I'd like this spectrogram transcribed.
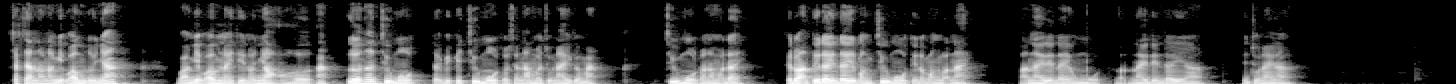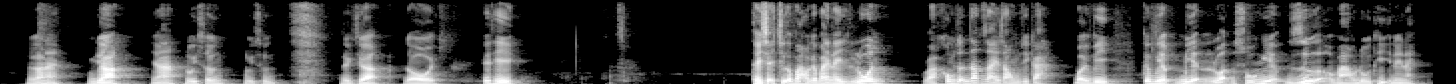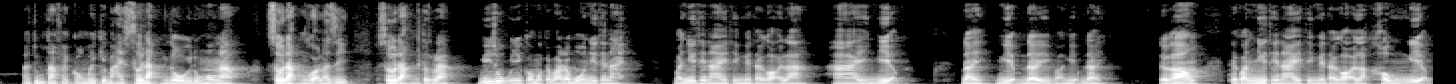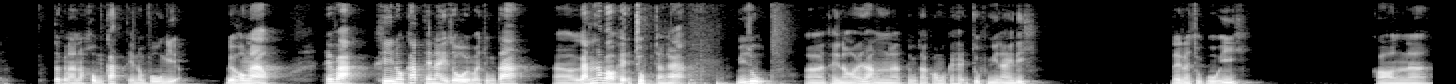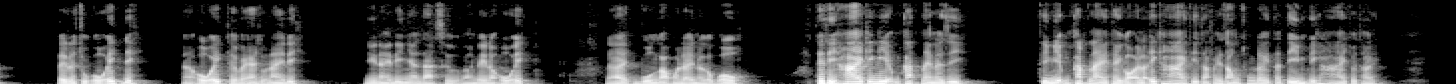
chắc chắn nó là nghiệm âm rồi nhá. Và nghiệm âm này thì nó nhỏ hơn à lớn hơn trừ một, tại vì cái trừ một nó sẽ nằm ở chỗ này cơ mà. Trừ một nó nằm ở đây. Cái đoạn từ đây đến đây bằng trừ một thì nó bằng đoạn này. Đoạn này đến đây bằng một, đoạn này đến đây à, đến chỗ này là nữa này đúng chưa? Nhá đối xứng đối xứng. Được chưa? Rồi. Thế thì thầy sẽ chữa vào cái bài này luôn và không dẫn dắt dài dòng gì cả. Bởi vì cái việc biện luận số nghiệm dựa vào đồ thị này này, là chúng ta phải có mấy cái bài sơ đẳng rồi, đúng không nào? Sơ đẳng gọi là gì? Sơ đẳng tức là ví dụ như có một cái parabol như thế này, mà như thế này thì người ta gọi là hai nghiệm. Đây nghiệm đây và nghiệm đây. Được không? Thế còn như thế này thì người ta gọi là không nghiệm tức là nó không cắt thì nó vô nghiệm. Được không nào? Thế và khi nó cắt thế này rồi mà chúng ta à, gắn nó vào hệ trục chẳng hạn. Ví dụ à, thầy nói rằng chúng ta có một cái hệ trục như này đi. Đây là trục OI còn à, đây là trục OX đi. À, OX thì vẽ chỗ này đi. Như này đi nhé, giả sử bằng đây là OX đấy vuông góc ở đây là góc O. Thế thì hai cái nghiệm cắt này là gì? Thì nghiệm cắt này thầy gọi là x2 thì ta phải gióng xuống đây ta tìm x2 cho thầy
